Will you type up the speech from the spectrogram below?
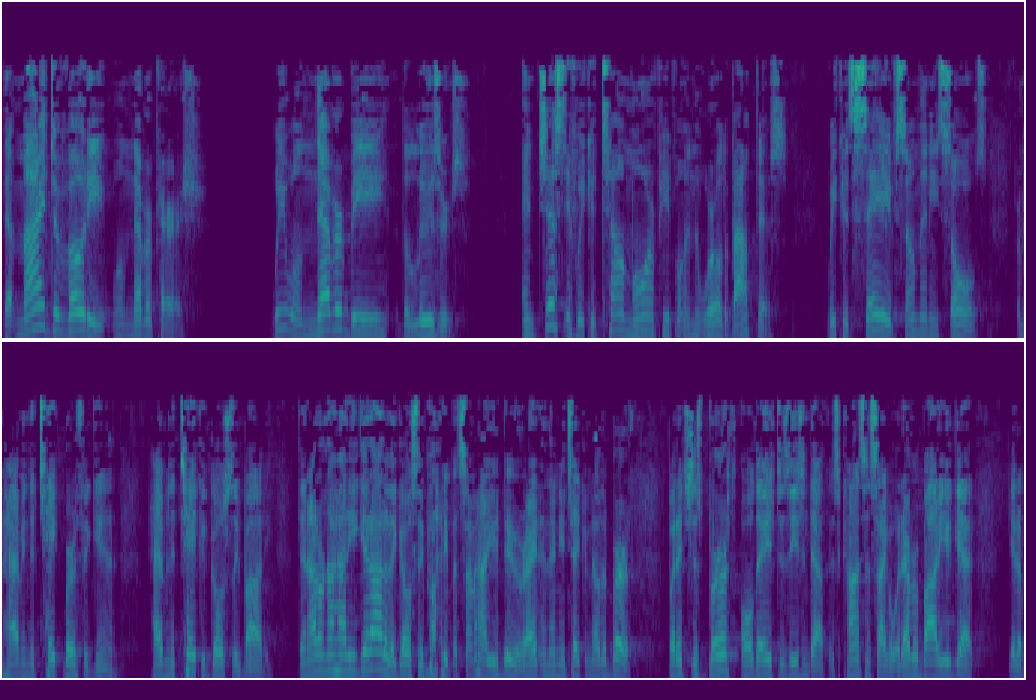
that my devotee will never perish. We will never be the losers. And just if we could tell more people in the world about this, we could save so many souls from having to take birth again, having to take a ghostly body. Then I don't know how do you get out of the ghostly body, but somehow you do, right? And then you take another birth. But it's just birth, old age, disease, and death. It's constant cycle. Whatever body you get, get a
